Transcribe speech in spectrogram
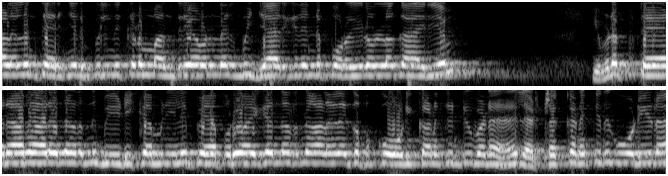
ആളുകളും തെരഞ്ഞെടുപ്പിൽ നിൽക്കണം മന്ത്രിയാവണമെന്നൊക്കെ വിചാരിക്കുന്നതിന്റെ പുറകിലുള്ള കാര്യം ഇവിടെ തേരാപാലം നടന്ന് ബി ഡി കമ്പനിയിൽ പേപ്പർ വായിക്കാൻ നടന്ന ആളുകളൊക്കെ ഇപ്പോൾ കോടിക്കണക്കിന് രൂപയുടെ ലക്ഷക്കണക്കിന് കോടിയുടെ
